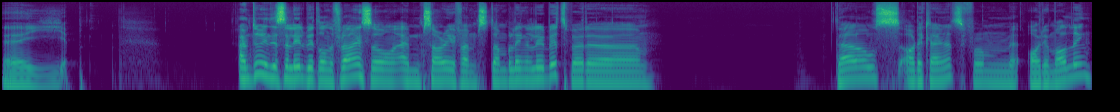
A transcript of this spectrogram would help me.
Uh, yep. I'm doing this a little bit on the fly, so I'm sorry if I'm stumbling a little bit, but uh, those are the clarinets from audio modeling.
